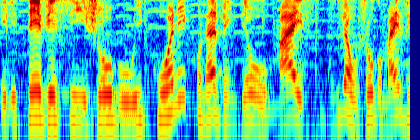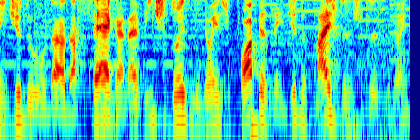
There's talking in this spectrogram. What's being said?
ele teve esse jogo icônico, né? Vendeu mais, inclusive é o jogo mais vendido da, da SEGA, né? 22 milhões de cópias vendidas, mais de 22 milhões.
